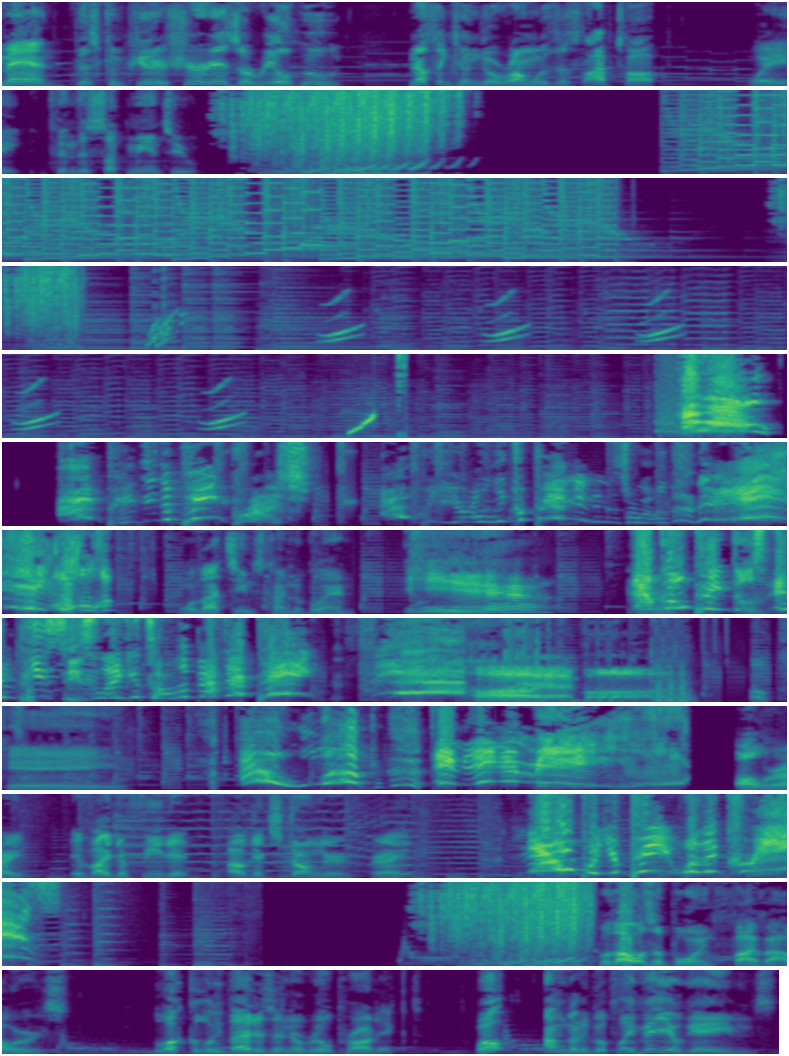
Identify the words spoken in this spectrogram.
Man, this computer sure is a real hoot. Nothing can go wrong with this laptop. Wait, then this sucked me into... Hello! I'm Painty the Paintbrush! I'll be your only companion! Well, that seems kind of bland. yeah. Now go paint those NPCs like it's all about that paint! Yeah! Hi, I'm Bob. Okay... Oh, look! An enemy! Alright, if I defeat it, I'll get stronger, right? Now, but your paint will increase! Well, that was a boring five hours. Luckily, that isn't a real product. Well, I'm gonna go play video games.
